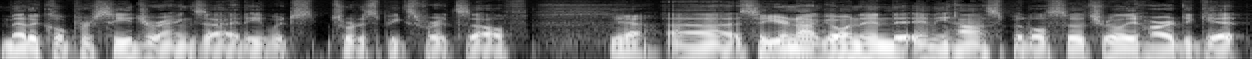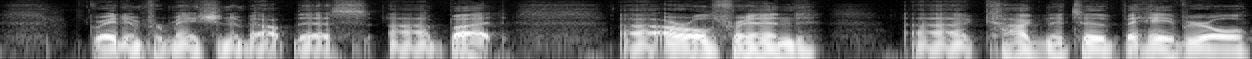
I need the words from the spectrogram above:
medical procedure anxiety, which sort of speaks for itself. Yeah. Uh, so you're not going into any hospital, so it's really hard to get great information about this. Uh, but uh, our old friend, uh, cognitive behavioral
